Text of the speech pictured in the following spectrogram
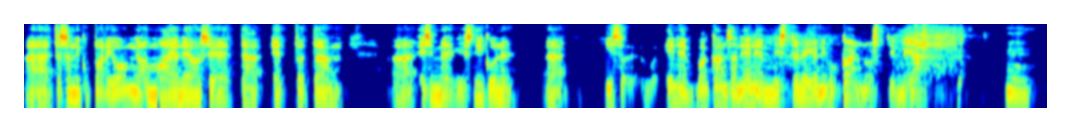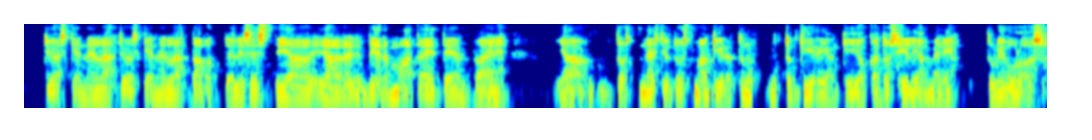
Ää, tässä on niin kuin pari ongelmaa ja ne on se, että et tota, ää, esimerkiksi niin kuin, ää, iso, enem, kansan enemmistölle ei ole niin kuin kannustimia. Hmm työskennellä, työskennellä tavoitteellisesti ja, ja viedä maata eteenpäin. Ja tosta, näistä jutuista mä oon kirjoittanut nyt on kirjankin, joka tuossa hiljan meni, tuli ulos.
